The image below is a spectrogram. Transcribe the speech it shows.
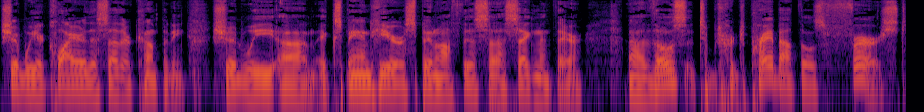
Should we acquire this other company? Should we um, expand here or spin off this uh, segment there? Uh, those to, to pray about those first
